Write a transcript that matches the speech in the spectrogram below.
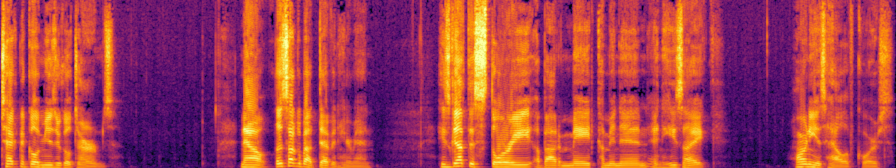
technical musical terms. Now, let's talk about Devin here, man. He's got this story about a maid coming in, and he's like horny as hell, of course.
